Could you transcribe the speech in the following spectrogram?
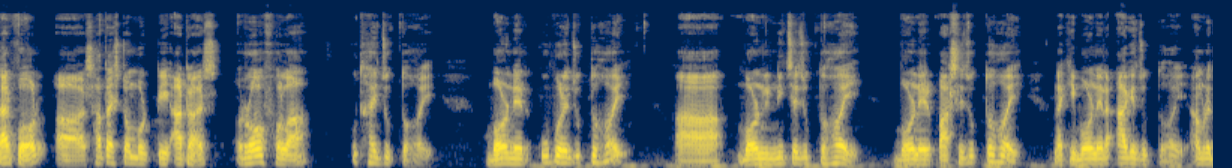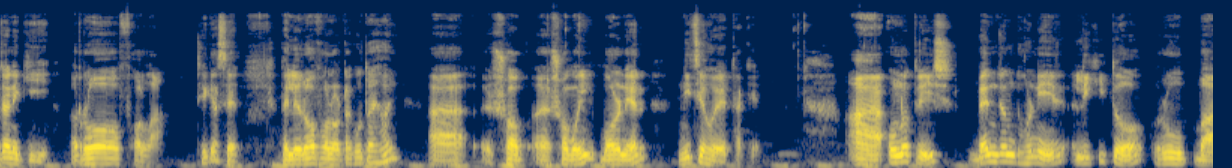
তারপর সাতাশ নম্বরটি আঠাশ র, ফলা কোথায় যুক্ত হয়? বর্ণের উপরে যুক্ত হয় বর্ণের নিচে যুক্ত হয়, বর্ণের পাশে যুক্ত হয় নাকি বর্ণের আগে যুক্ত হয়? আমরা জানি কি? র ফলা, ঠিক আছে? তাহলে র ফলাটা কোথায় হয়? সব সময় বর্ণের নিচে হয়ে থাকে। উনত্রিশ, ব্যঞ্জন ধ্বনির লিখিত রূপ বা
